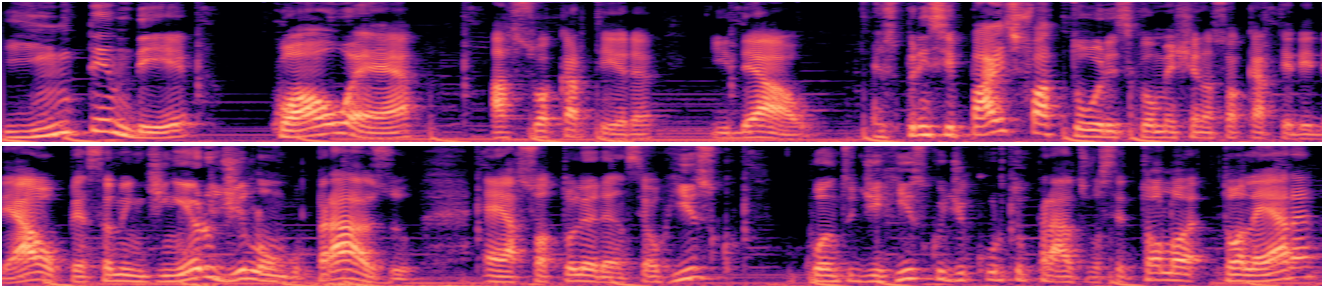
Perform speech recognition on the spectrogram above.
e entender qual é a sua carteira ideal. Os principais fatores que vão mexer na sua carteira ideal, pensando em dinheiro de longo prazo, é a sua tolerância ao risco, quanto de risco de curto prazo você tolera,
